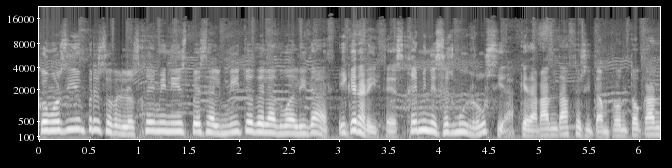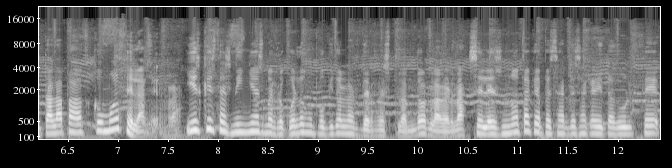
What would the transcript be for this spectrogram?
Como siempre, sobre los Géminis pesa el mito de la dualidad. ¿Y qué narices? Géminis es muy Rusia, que da bandazos y tan pronto canta la paz como hace la guerra. Y es que estas niñas me recuerdan un poquito a las de Resplandor, la verdad. Se les nota que a pesar de esa carita dulce,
